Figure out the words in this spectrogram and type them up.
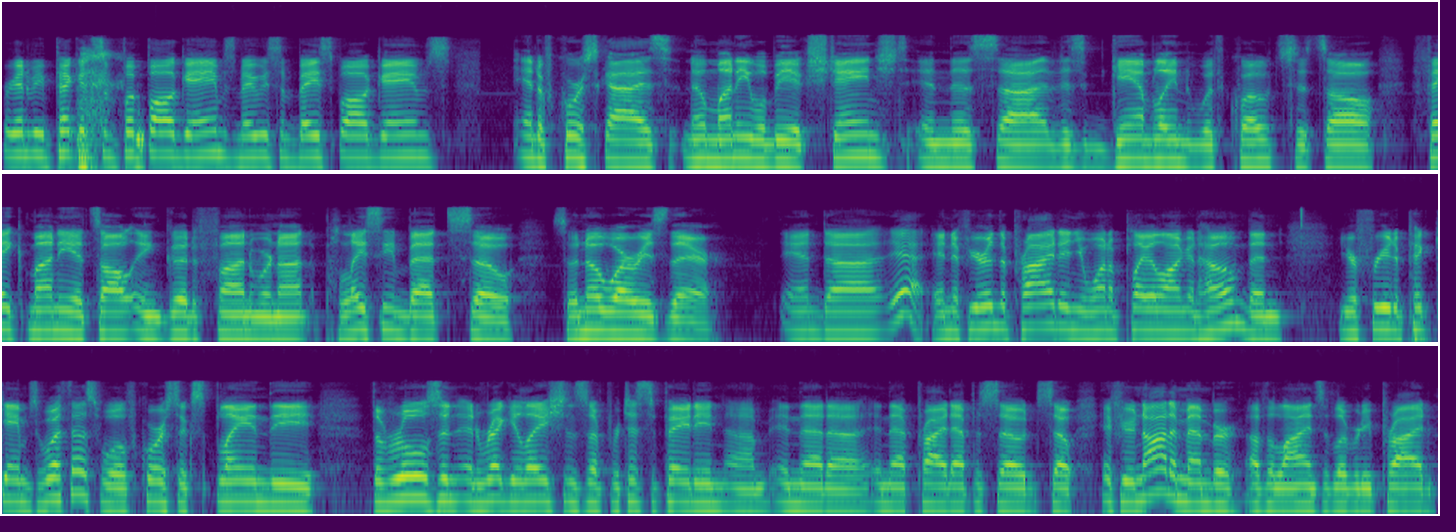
we're gonna be picking some football games, maybe some baseball games, and of course, guys, no money will be exchanged in this uh, this gambling with quotes. It's all fake money. It's all in good fun. We're not placing bets, so so no worries there. And uh, yeah, and if you're in the Pride and you want to play along at home, then you're free to pick games with us. We'll of course explain the the rules and, and regulations of participating um, in that uh, in that Pride episode. So if you're not a member of the Lions of Liberty Pride,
